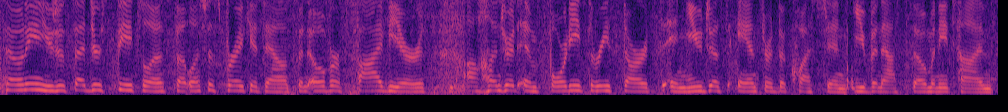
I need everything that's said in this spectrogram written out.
Tony, you just said you're speechless, but let's just break it down. It's been over five years, 143 starts, and you just answered the question you've been asked so many times.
